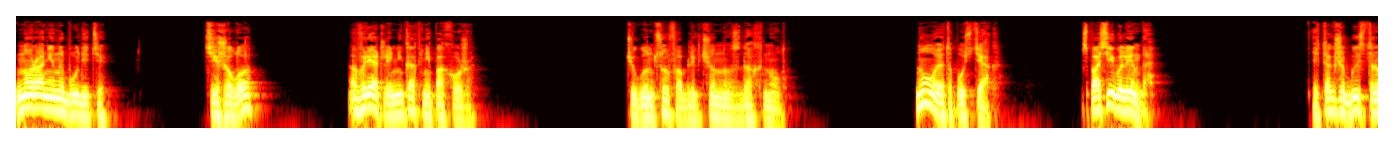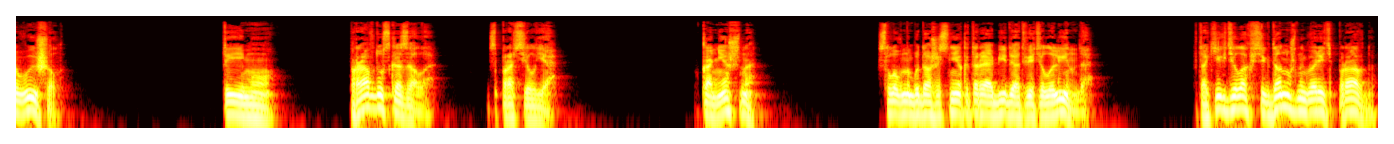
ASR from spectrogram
«Но ранены будете». «Тяжело?» «Вряд ли, никак не похоже». Чугунцов облегченно вздохнул. Ну, это пустяк. Спасибо, Линда. И так же быстро вышел. Ты ему правду сказала? Спросил я. Конечно. Словно бы даже с некоторой обидой ответила Линда. В таких делах всегда нужно говорить правду.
